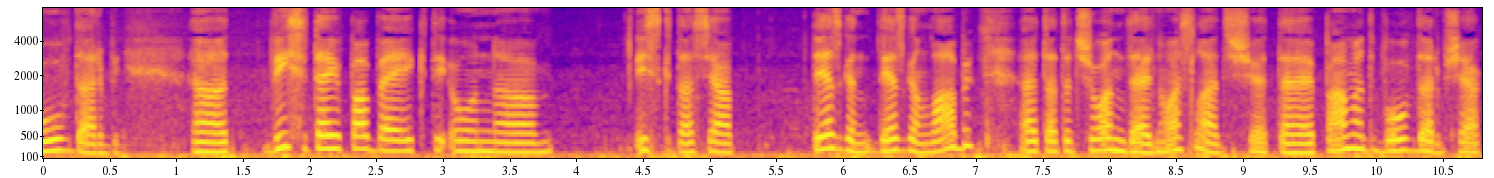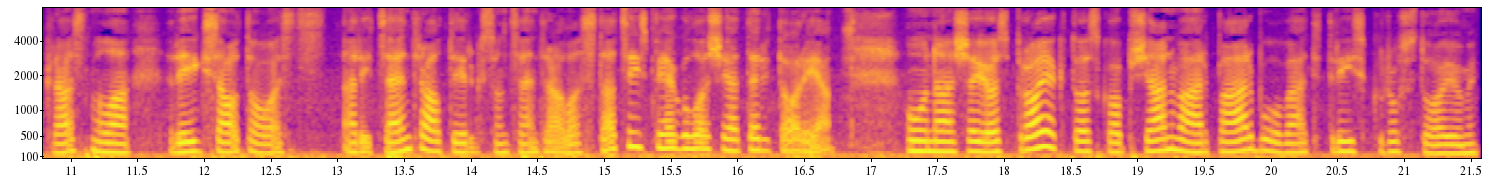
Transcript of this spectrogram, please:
būvdarbi. Uh, visi te jau pabeigti un uh, izskatās, jā, diezgan, diezgan labi. Tātad šonadēļ noslēdz šie pamata būvdarbi šajā krastmalā Rīgas autostas arī centrāla tirgus un centrālās stacijas piegulošajā teritorijā. Un šajos projektos kopš janvāra pārbūvēti trīs krustojumi.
